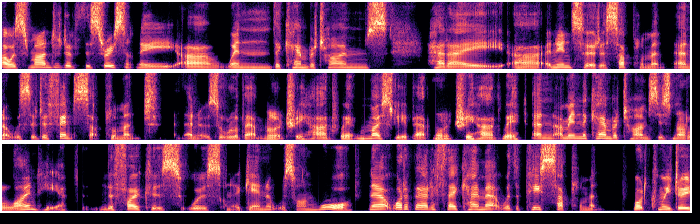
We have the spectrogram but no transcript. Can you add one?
I was reminded of this recently uh, when the Canberra Times had a uh, an insert, a supplement, and it was a defence supplement, and it was all about military hardware, mostly about military hardware. And I mean, the Canberra Times is not alone here. The focus was again, it was on war. Now, what about if they came out with a peace supplement what can we do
